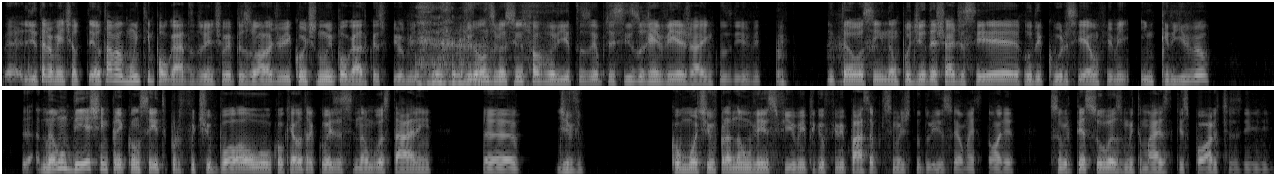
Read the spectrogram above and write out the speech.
é, literalmente eu, eu tava muito empolgado durante o episódio e continuo empolgado com esse filme. Virou um dos meus filmes favoritos, eu preciso rever já, inclusive. Então, assim, não podia deixar de ser Rudy Cursi, é um filme incrível. Não deixem preconceito por futebol ou qualquer outra coisa se não gostarem uh, de como motivo para não ver esse filme, porque o filme passa por cima de tudo isso, é uma história sobre pessoas muito mais do que esportes e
